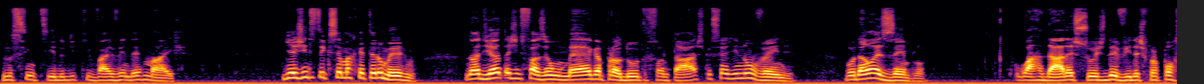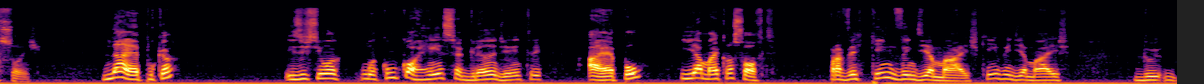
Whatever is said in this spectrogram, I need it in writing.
no sentido de que vai vender mais. E a gente tem que ser marqueteiro mesmo. Não adianta a gente fazer um mega produto fantástico se a gente não vende. Vou dar um exemplo, guardar as suas devidas proporções. Na época, existia uma, uma concorrência grande entre a Apple e a Microsoft para ver quem vendia mais, quem vendia mais, do,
